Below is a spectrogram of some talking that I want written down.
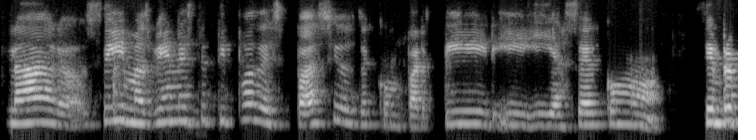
Claro, sí, más bien este tipo de espacios de compartir y, hacer como siempre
